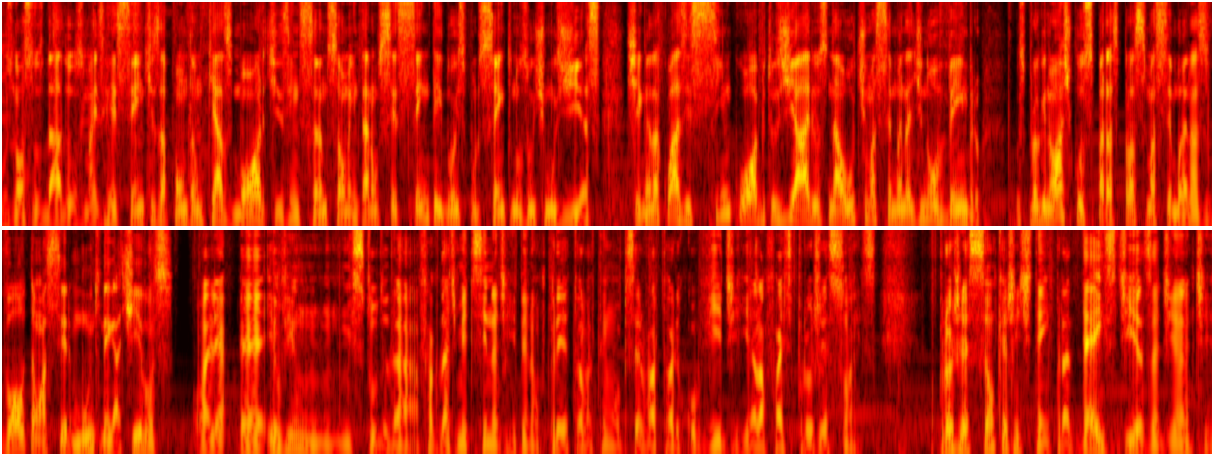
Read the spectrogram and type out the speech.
Os nossos dados mais recentes apontam que as mortes em Santos aumentaram 62% nos últimos dias, chegando a quase 5 óbitos diários na última semana de novembro. Os prognósticos para as próximas semanas voltam a ser muito negativos? Olha, é, eu vi um, estudo da Faculdade de Medicina de Ribeirão Preto, ela tem um observatório Covid e ela faz projeções. A projeção que a gente tem para 10 dias adiante,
